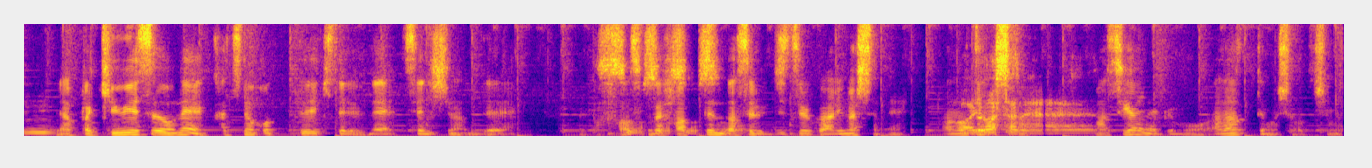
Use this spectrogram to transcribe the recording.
うんやっぱり QS をね、勝ち残ってきてるね、選手なんで、あそこで8点出せる実力ありましたね。あありましたね。間違いなくもう侮ってました、私も。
